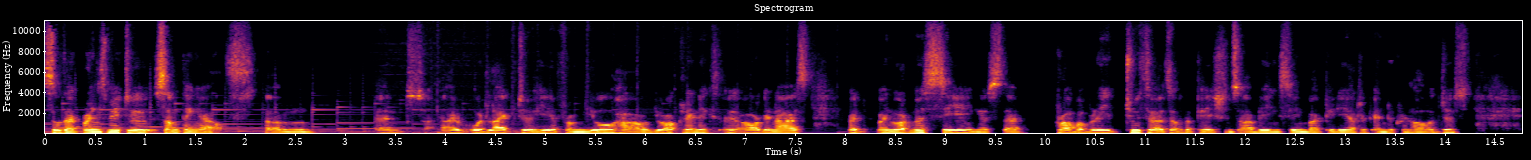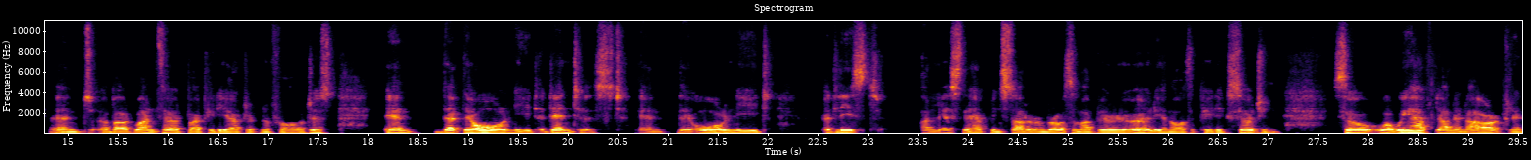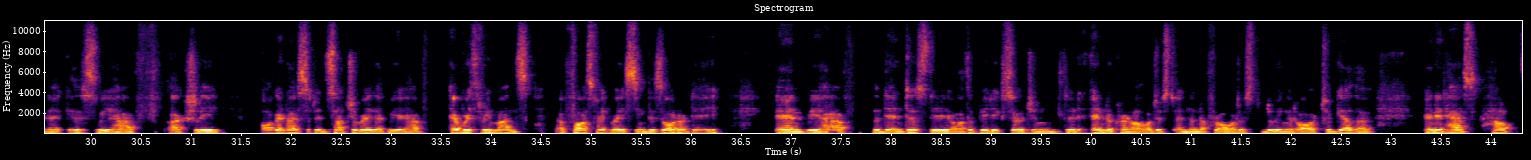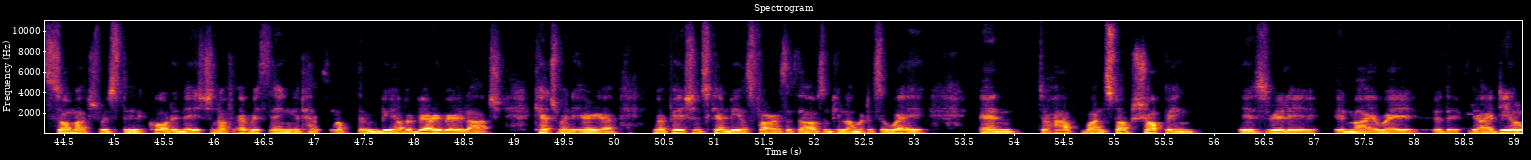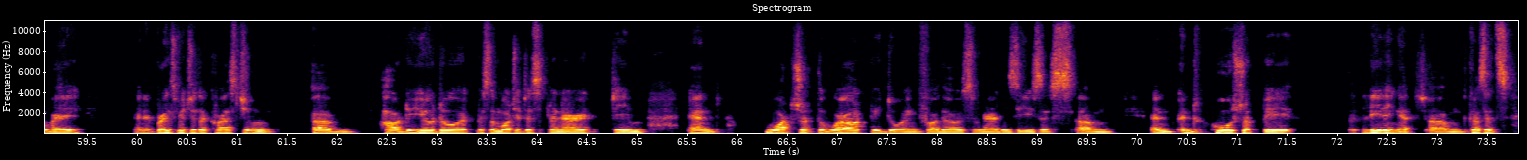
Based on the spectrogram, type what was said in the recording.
So that brings me to something else. Um, and I would like to hear from you how your clinics are organized. But when what we're seeing is that probably two thirds of the patients are being seen by pediatric endocrinologists and about one third by pediatric nephrologists, and that they all need a dentist and they all need, at least unless they have been started on burosumab very early, an orthopedic surgeon. So what we have done in our clinic is we have actually organized it in such a way that we have every three months a phosphate wasting disorder day. And we have the dentist, the orthopedic surgeon, the endocrinologist, and the nephrologist doing it all together. And it has helped so much with the coordination of everything. It has helped them. We have a very, very large catchment area where patients can be as far as a thousand kilometers away. And to have one stop shopping is really, in my way, the, the ideal way. And it brings me to the question um, how do you do it with a multidisciplinary team? And what should the world be doing for those rare diseases? Um, and, and who should be leading it? Um, because it's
